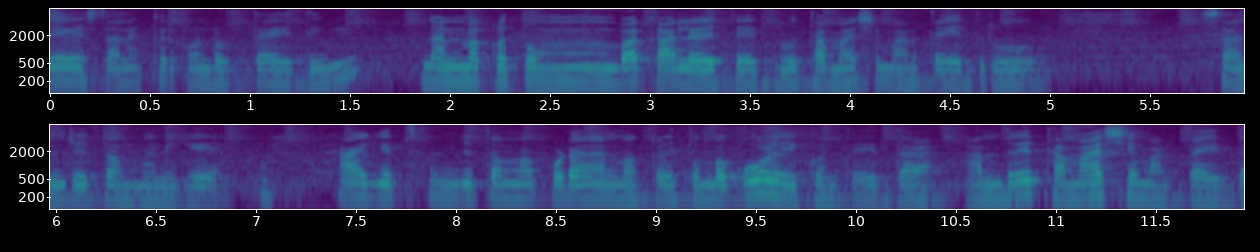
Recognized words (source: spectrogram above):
ದೇವಸ್ಥಾನಕ್ಕೆ ಕರ್ಕೊಂಡು ಹೋಗ್ತಾ ಇದ್ದೀವಿ. ನನ್ನ ಮಕ್ಕಳು ತುಂಬ ಕಾಲು ಎಳಿತಾಯಿದ್ರು ತಮಾಷೆ ಮಾಡ್ತಾಯಿದ್ರು ಸಂಜು ತಮ್ಮನಿಗೆ. ಹಾಗೆ ಸಂಜು ತಮ್ಮ ಕೂಡ ನನ್ನ ಮಕ್ಕಳಿಗೆ ತುಂಬ ಗೋಳು ಇಕ್ಕೊತ ಇದ್ದ, ಅಂದರೆ ತಮಾಷೆ ಮಾಡ್ತಾ ಇದ್ದ.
